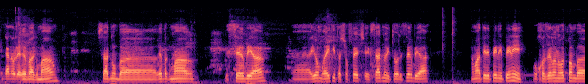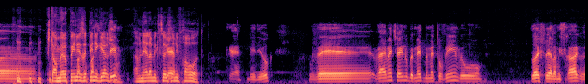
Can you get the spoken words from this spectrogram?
הגענו לרבע הגמר. הפסדנו ברבע גמר לסרביה. אה, היום ראיתי את השופט שהפסדנו איתו לסרביה. אמרתי לפיני, פיני, הוא חוזר לנו עוד פעם ב... כשאתה אומר פיני זה פיני. גרשום, המנהל המקצועי של כן. הנבחרות. כן, בדיוק. ו... והאמת שהיינו באמת באמת טובים, והוא לא הפריע למשחק, ו...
